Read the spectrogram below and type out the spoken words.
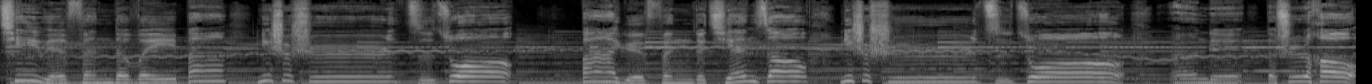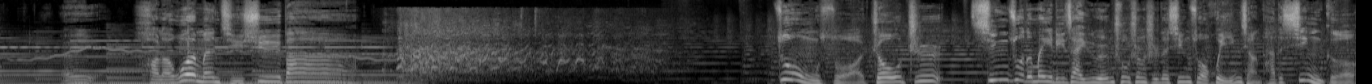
七月份的尾巴，你是狮子座。八月份的前奏，你是狮子座，嗯，你的时候，嗯，好了，我们继续吧。众所周知，星座的魅力在于人出生时的星座会影响他的性格，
